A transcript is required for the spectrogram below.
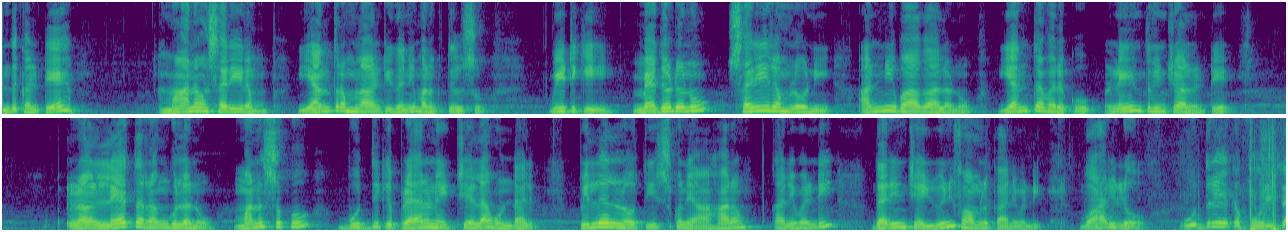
ఎందుకంటే మానవ శరీరం యంత్రం లాంటిదని మనకు తెలుసు. వీటికి మెదడును శరీరంలోని అన్ని భాగాలను ఎంతవరకు నియంత్రించాలంటే లేత రంగులను మనసుకు బుద్ధికి ప్రేరణ ఇచ్చేలా ఉండాలి. పిల్లల్లో తీసుకునే ఆహారం కానివ్వండి ధరించే యూనిఫామ్లు కానివ్వండి వారిలో ఉద్రేకపూరిత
